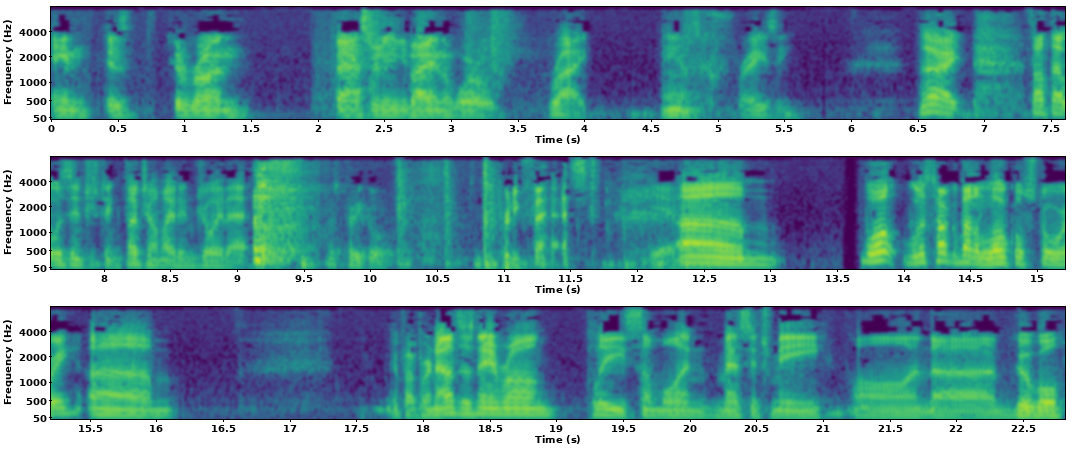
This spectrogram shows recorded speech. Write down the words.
and is could run faster than anybody in the world. right. Damn, It's crazy. All right. Thought that was interesting. Thought y'all might enjoy that. that's pretty cool. It's pretty fast. Yeah. Um, well, let's talk about a local story. Um, if I pronounce his name wrong, please someone message me on uh, Google.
